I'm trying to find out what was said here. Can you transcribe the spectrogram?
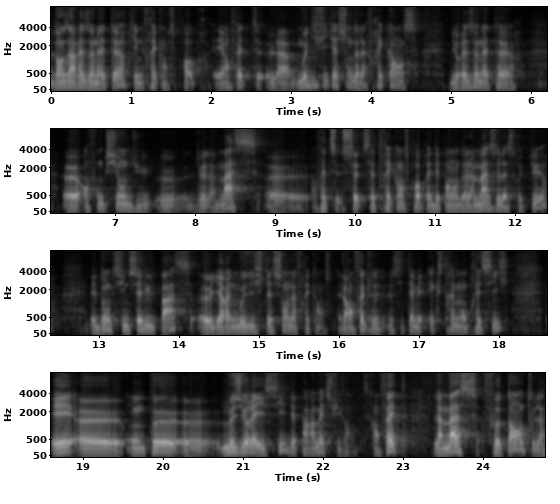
dans un résonateur qui a une fréquence propre et en fait la modification de la fréquence du résonateur euh, en fonction de la masse, en fait cette fréquence propre est dépendante de la masse de la structure et donc, si une cellule passe, il y aura une modification de la fréquence. Alors, en fait, le système est extrêmement précis. Et euh, on peut euh, mesurer ici des paramètres suivants. qu'en fait, la masse flottante ou la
